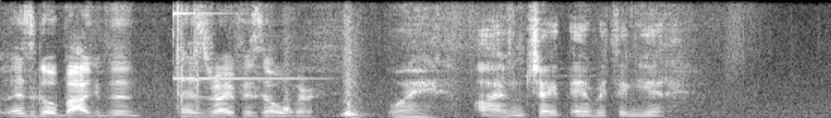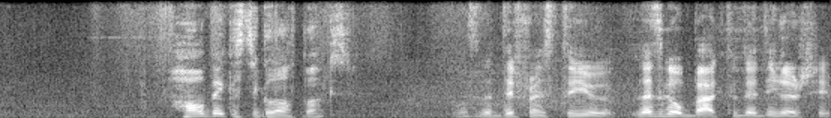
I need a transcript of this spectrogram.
Let's go back. The test drive is over. Wait, I haven't checked everything yet. How big is the glove box? What's the difference to you? Let's go back to the dealership.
